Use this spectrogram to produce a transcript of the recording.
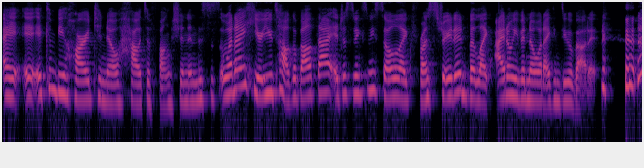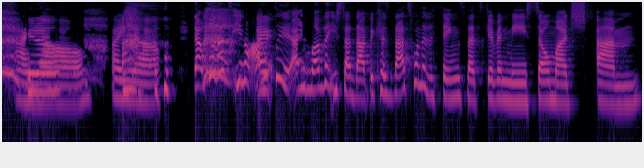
I, it, can be hard to know how to function. And this is when I hear you talk about that, it just makes me so like frustrated, but like I don't even know what I can do about it. I know? know? I know. that well, that's, you know, honestly, I, I, love that you said that because that's one of the things that's given me so much um,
